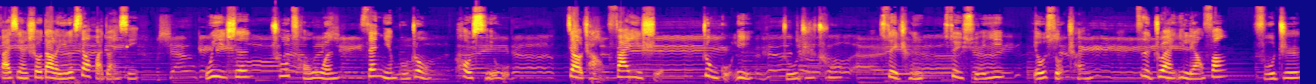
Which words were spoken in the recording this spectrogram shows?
发现收到了一个笑话短信：吴一生初从文，三年不中，后习武。教场发一矢，众鼓励，竹之出，遂成遂学医，有所成。自传一良方，服之，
